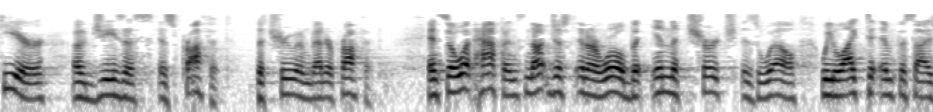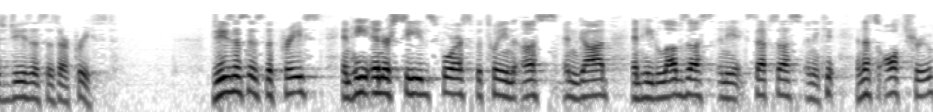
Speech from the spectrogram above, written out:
hear of Jesus as prophet, the true and better prophet. And so what happens, not just in our world, but in the church as well, we like to emphasize Jesus as our priest. Jesus is the priest, and he intercedes for us between us and God, and he loves us, and he accepts us, and, he, and that's all true,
